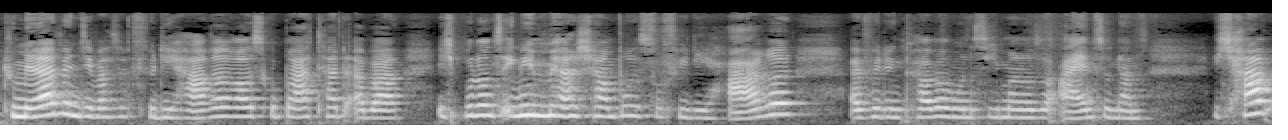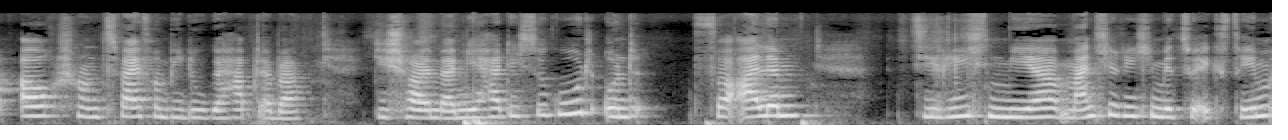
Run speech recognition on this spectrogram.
Tut mir leid, wenn sie was für die Haare rausgebracht hat, aber ich benutze irgendwie mehr Shampoos so für die Haare. Weil für den Körper benutze ich immer nur so eins und dann. Ich habe auch schon zwei von Bilou gehabt, aber die schäumen bei mir halt nicht so gut. Und vor allem sie riechen mir, manche riechen mir zu extrem.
